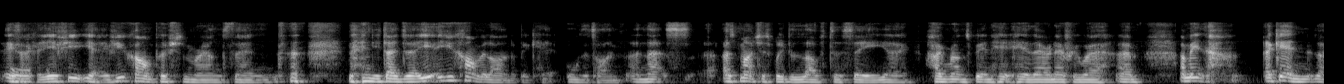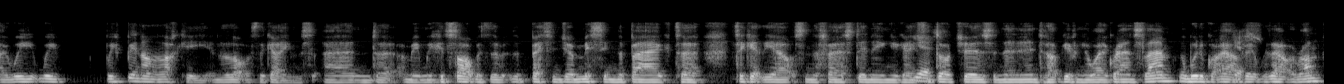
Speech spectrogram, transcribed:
exactly. If you yeah, if you can't push them around, then then you don't do that. You, you, can't rely on a big hit all the time, and that's as much as we'd love to see you know home runs being hit here, there, and everywhere. Um, I mean, again though, we we we've been unlucky in a lot of the games, and uh, I mean we could start with the, the Bettinger missing the bag to to get the outs in the first inning against yes. the Dodgers, and then ended up giving away a grand slam and would have got out yes. of it without a run.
